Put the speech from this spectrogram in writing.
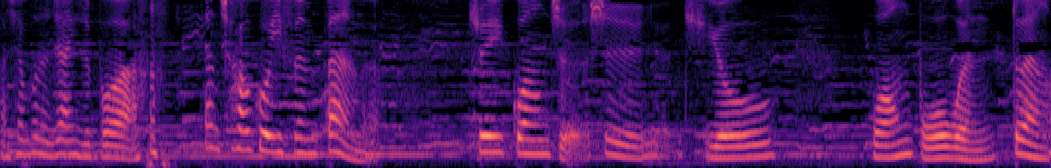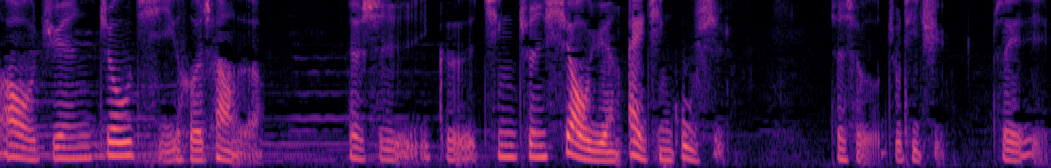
好像不能这样一直播啊，这样超过一分半了。追光者》是由黄博文、段奥娟、周琦合唱的，这是一个青春校园爱情故事，这首主题曲，所以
